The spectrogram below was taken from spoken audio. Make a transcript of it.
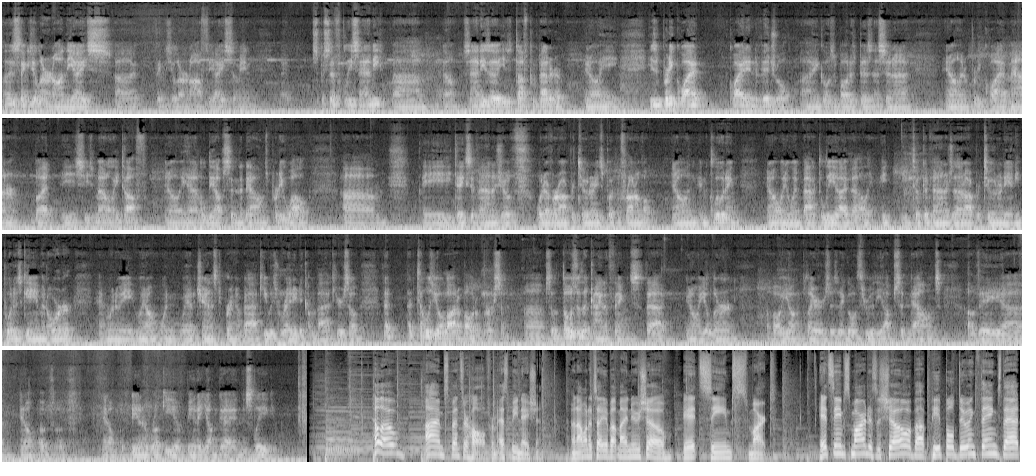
Well, there's things you learn on the ice, uh, things you learn off the ice. I mean, specifically Sandy. Um, you know, Sandy's a he's a tough competitor. You know, he he's a pretty quiet quiet individual. Uh, he goes about his business in a you know in a pretty quiet manner, but he's he's mentally tough. You know, he handled the ups and the downs pretty well. Um, he, he, takes advantage of whatever opportunities put in front of him, you know, and, including, you know, when he went back to Lehigh Valley, he, he took advantage of that opportunity and he put his game in order. And when we, you know, when we had a chance to bring him back, he was ready to come back here. So that that tells you a lot about a person. Um, so those are the kind of things that you know you learn about young players as they go through the ups and downs of a, uh, you know, of, of you know, of being a rookie, of being a young guy in this league. Hello, I'm Spencer Hall from SB Nation, and I want to tell you about my new show, It Seemed Smart. It Seems Smart is a show about people doing things that,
